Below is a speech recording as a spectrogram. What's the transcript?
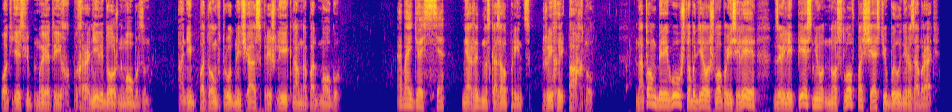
«Вот если б мы это их похоронили должным образом, они б потом в трудный час пришли к нам на подмогу». «Обойдешься», — неожиданно сказал принц. Жихарь ахнул. На том берегу, чтобы дело шло повеселее, завели песню, но слов, по счастью, было не разобрать.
